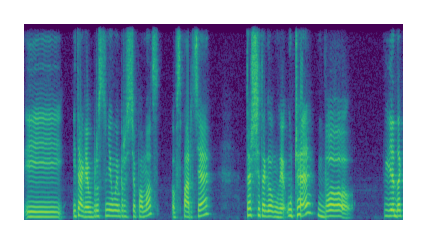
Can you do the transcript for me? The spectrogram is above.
I, I tak, ja po prostu nie umiem prosić o pomoc, o wsparcie. Też się tego, mówię, uczę, bo jednak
